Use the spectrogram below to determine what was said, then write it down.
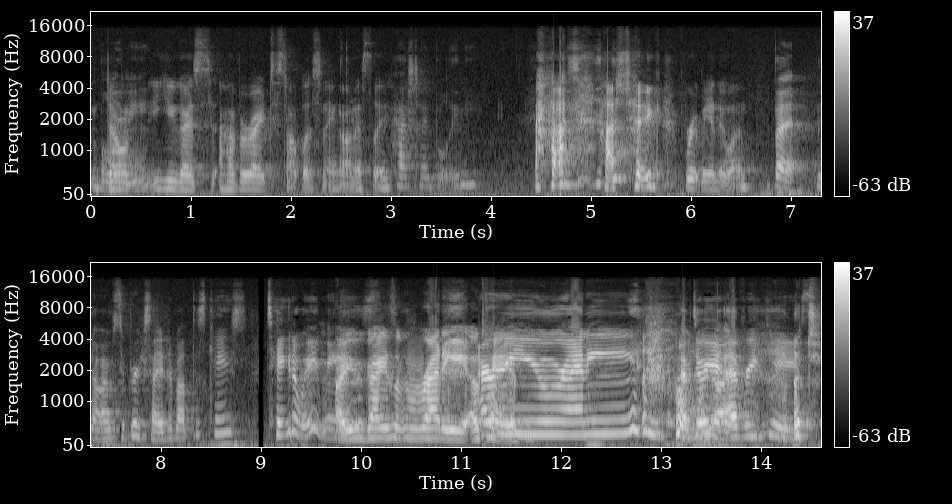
Bully don't. me. You guys have a right to stop listening. Honestly. hashtag bully me. Hashtag rip me a new one. But no, I'm super excited about this case. Take it away, Mace. Are you guys ready? Okay. Are you ready? Oh I'm doing it every case.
